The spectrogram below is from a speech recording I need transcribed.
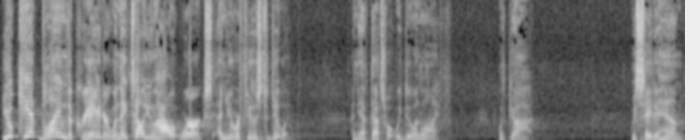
You can't blame the creator when they tell you how it works and you refuse to do it. And yet, that's what we do in life with God. We say to Him,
